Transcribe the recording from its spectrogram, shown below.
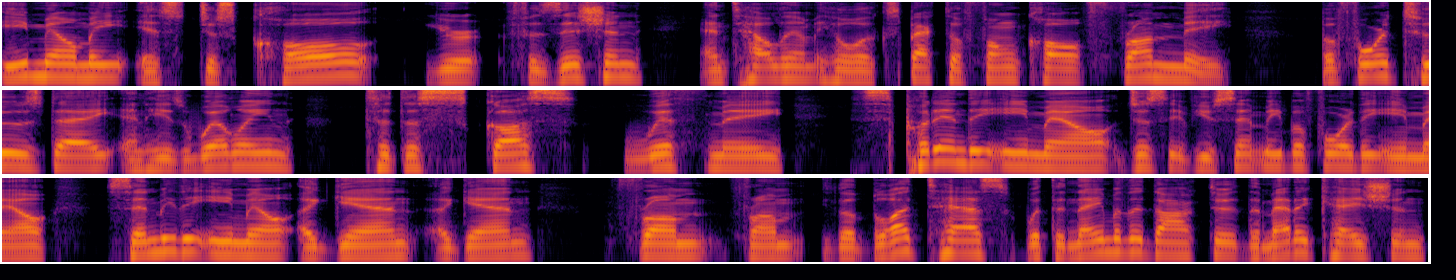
Email me. It's just call your physician and tell him he'll expect a phone call from me before Tuesday, and he's willing to discuss with me. Put in the email. Just if you sent me before the email, send me the email again, again from from the blood test with the name of the doctor, the medication,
